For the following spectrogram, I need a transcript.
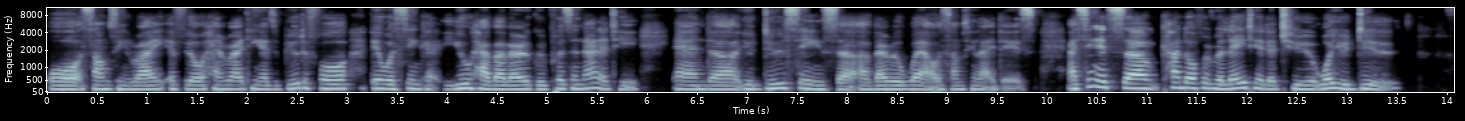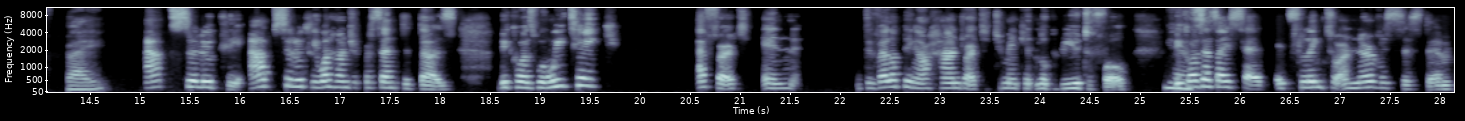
or something, right? If your handwriting is beautiful, they will think you have a very good personality and uh, you do things uh, very well, something like this. I think it's um, kind of related to what you do, right? Absolutely, absolutely, 100% it does. Because when we take effort in developing our handwriting to make it look beautiful yes. because as i said it's linked to our nervous system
